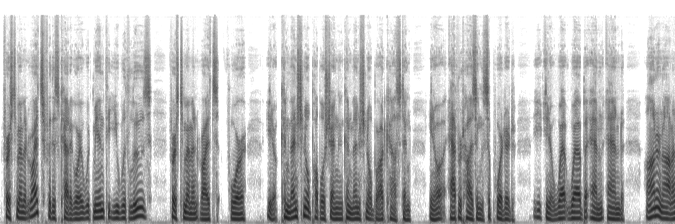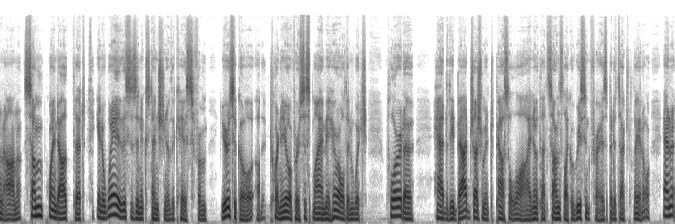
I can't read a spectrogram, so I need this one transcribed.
First Amendment rights for this category would mean that you would lose First Amendment rights for you know, conventional publishing and conventional broadcasting, you know, advertising supported, you know, web, web and and on and on and on. Some point out that, in a way, this is an extension of the case from years ago, uh, Tornillo versus Miami Herald, in which Florida had the bad judgment to pass a law. I know that sounds like a recent phrase, but it's actually an old, and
